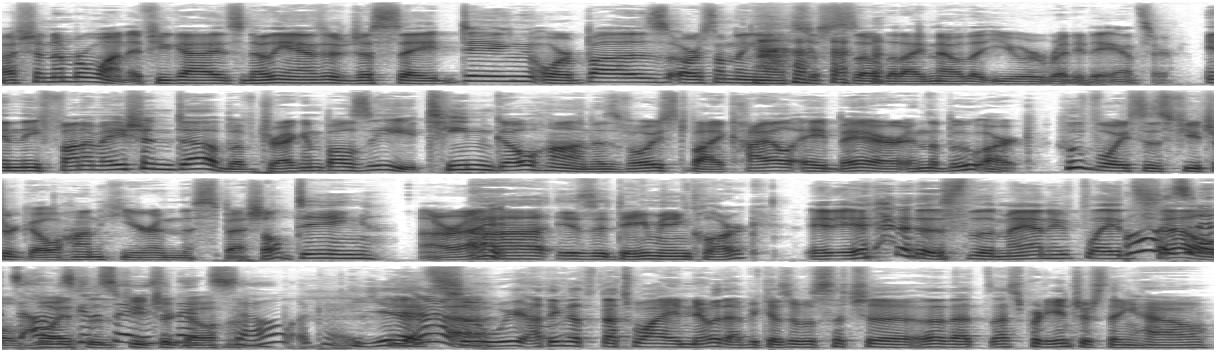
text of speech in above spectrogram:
Question number one. If you guys know the answer, just say ding or buzz or something else just so that I know that you are ready to answer. In the Funimation dub of Dragon Ball Z, Teen Gohan is voiced by Kyle Hebert in the Buu arc. Who voices future Gohan here in this special? ding? All right. Uh, is it Dameon Clarke? it is the man who played Oh, Cell isn't that, I was going to voices say, future isn't that Gohan. Cell? Okay. Yeah, it's so weird. I think that's that's why I know that because it was such a uh, that that's pretty interesting. How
